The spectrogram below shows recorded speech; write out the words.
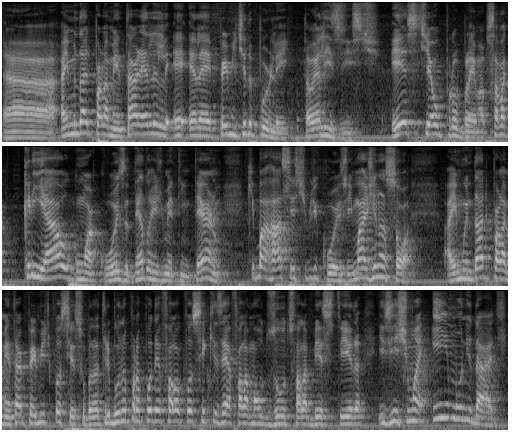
A imunidade parlamentar ela, ela, é permitida por lei, então ela existe. Este é o problema. Precisava criar alguma coisa dentro do regimento interno que barrasse esse tipo de coisa. Imagina só, a imunidade parlamentar permite que você suba na tribuna para poder falar o que você quiser, falar mal dos outros, falar besteira. Existe uma imunidade.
